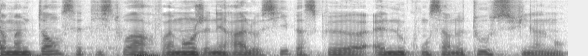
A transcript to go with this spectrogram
en même temps cette histoire vraiment générale aussi parce que elle nous concerne tous finalement.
